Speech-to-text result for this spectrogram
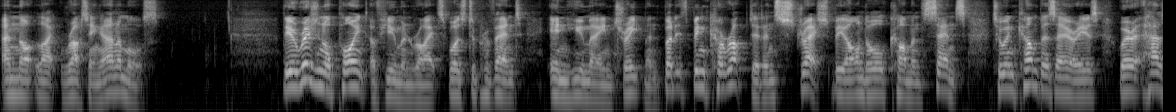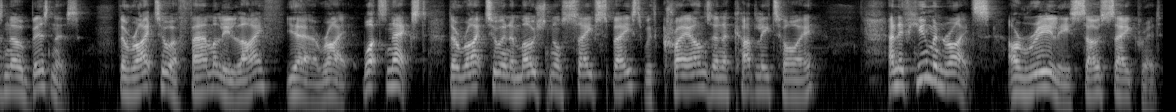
and not like rutting animals. The original point of human rights was to prevent inhumane treatment, but it's been corrupted and stretched beyond all common sense to encompass areas where it has no business. The right to a family life? Yeah, right. What's next? The right to an emotional safe space with crayons and a cuddly toy? And if human rights are really so sacred,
